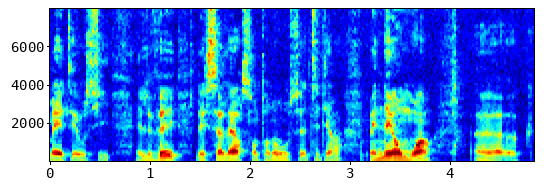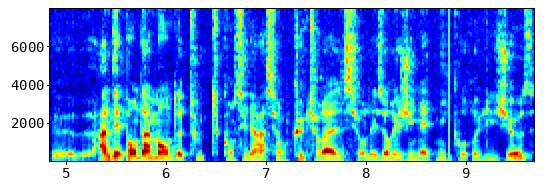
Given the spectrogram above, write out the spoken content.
Jamais été aussi élevé, les salaires sont en hausse, etc. Mais néanmoins, euh, indépendamment de toute considération culturelle sur les origines ethniques ou religieuses,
